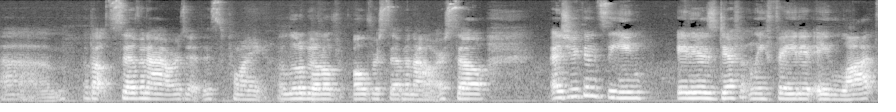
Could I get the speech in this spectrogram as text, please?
um, about seven hours at this point. A little bit of, over seven hours. So as you can see, it is definitely faded a lot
